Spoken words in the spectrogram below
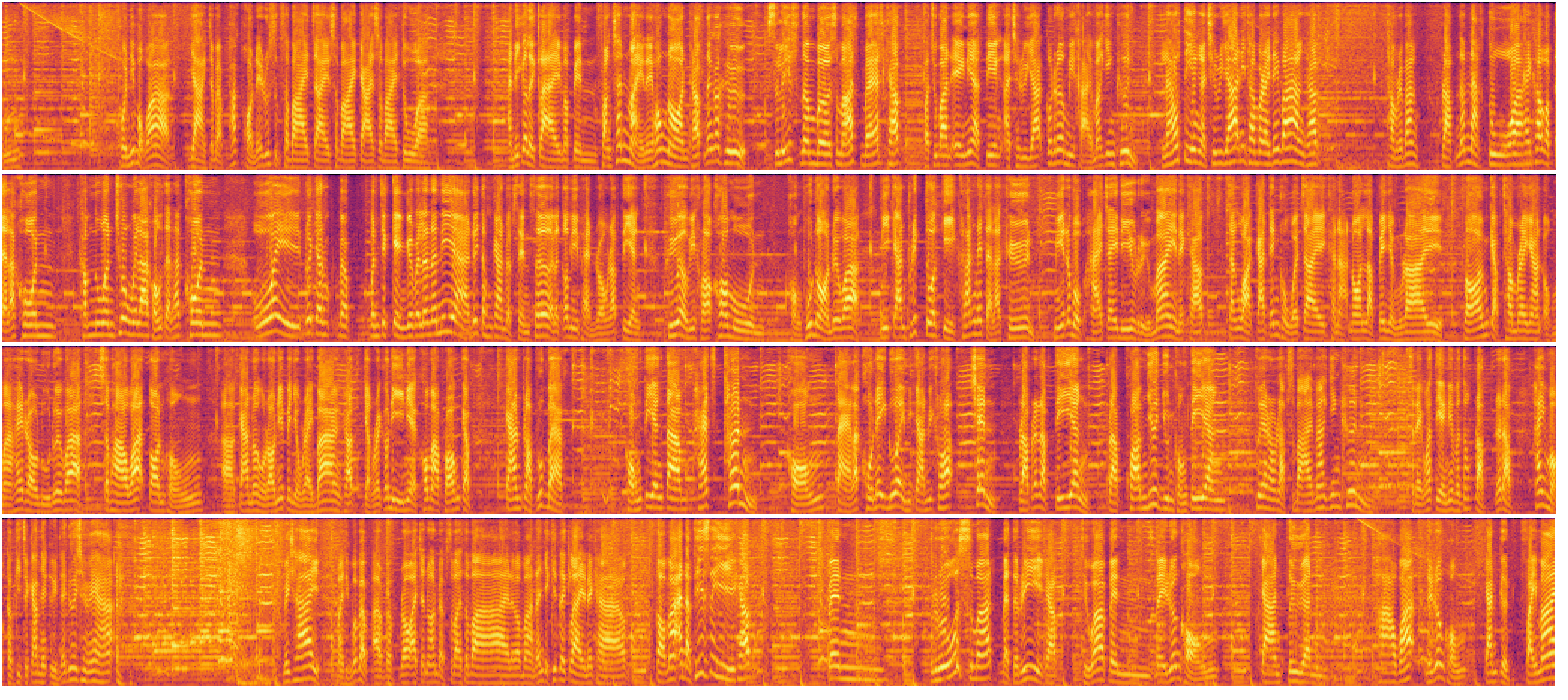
คนที่บอกว่าอยากจะแบบพักผ่อนให้รู้สึกสบายใจสบายกายสบายตัว อันนี้ก็เลยกลายมาเป็นฟังก์ชันใหม่ในห้องนอนครับ นั่นก็คือ Sleep Number Smart Bed ครับ ปัจจุบันเองเนี่ยเตียงอัจฉริยะก็เริ่มมีขายมากยิ่งขึ้น แล้วเตียงอัจฉริยะนี่ทำอะไรได้บ้างครับทำอะไรบ้าง ปรับน้ำหนักตัวให้เข้ากับแต่ละคนคำนวณช่วงเวลาของแต่ละคน โอ้ย ด้วยกันแบบมันจะเก่งเกินไปแล้วนะเนี่ย ด้วยทำการแบบเซ็นเซอร์ แล้วก็มีแผ่นรองรับเตียง เพื่อวิเคราะห์ข้อมูลของผู้นอนด้วยว่า มีการพลิกตัวกี่ครั้งในแต่ละคืน มีระบบหายใจดีหรือไม่นะครับจังหวะการเต้นของหัวใจขณะนอนหลับเป็นอย่างไร พร้อมกับทำรายงานออกมาให้เราดูด้วยว่า สภาวะตอนของอาการนอนของเราเนี่ยเป็นอย่างไรบ้างครับ อย่างไรก็ดีเนี่ยเข้ามาพร้อมกับการปรับรูปแบบของเตียงตามแพทเทิร์น ของแต่ละคนได้อีกด้วยมีการวิเคราะห์ เช่น ปรับระดับเตียง ปรับความยืดหยุ่นของเตียง เพื่อเราหลับสบายมากยิ่งขึ้น แสดงว่าเตียงเนี่ยมันต้องปรับระดับให้เหมาะกับกิจกรรมอย่างอื่นได้ด้วยใช่ไหมฮะไม่ใช่ หมายถึงว่าแบบแบบเราอาจจะนอนแบบสบายๆอะไรประมาณนั้นอย่าคิดไปไกลนะครับ ต่อมาอันดับทีสี่4 ครับ เป็นรู้สมาร์ทแบตเตอรี่ครับ ถือว่าเป็นในเรื่องของการเตือน ภาวะในเรื่องของการเกิดไฟไหม้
